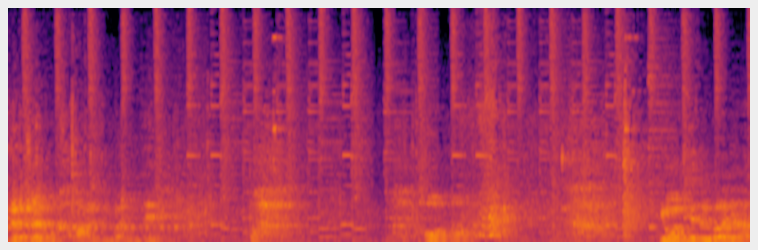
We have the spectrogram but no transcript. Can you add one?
이럴 줄 알고 가방을 들고 왔는데, 와, 더워, 더워. 이거 어떻게 들고 가냐?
